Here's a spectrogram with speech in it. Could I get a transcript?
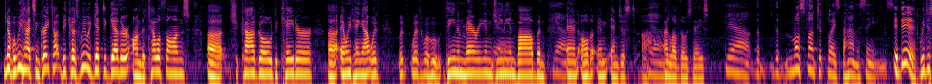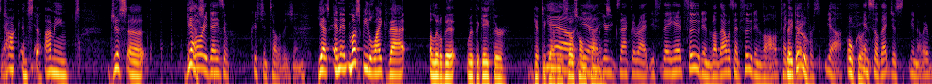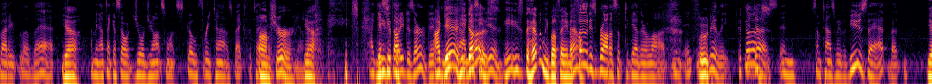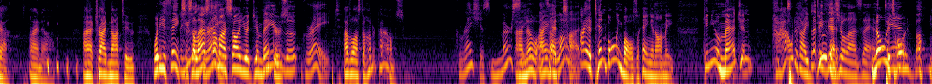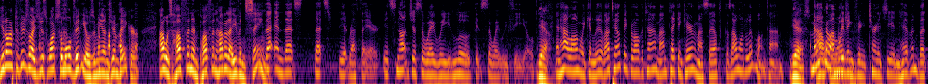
no, but we've had some great talk because we would get together on the telethons, uh, Chicago, Decatur, uh, and we'd hang out with, with, with who? Dean and Mary and Jeannie and Bob and, Yeah. and all the, and, and just, oh, Yeah. I love those days. Yeah, the the most fun took place behind the scenes. It did. We just Yeah. talk and stuff. I mean, just, uh, yes. Glory days of Christian television. Yes, and it must be like that a little bit with the Gaither get-togethers, yeah, those Yeah, homecomings. you're exactly right. If they had food involved, they always had food involved. Take They a break do. For, yeah. oh, good. And so that just, you know, everybody loved that. yeah, I mean, I think I saw George Johnson once go three times back to the table. I'm sure. Yeah. He's- I guess he's he thought the- he deserved it. I didn't- he I does. Guess he did. He's at the heavenly buffet The now. food has brought us together a lot. it Food. really. It does. it does. And sometimes we've abused that, but Yeah, I know. I tried not to. What do you think? You Since the look last time I great. saw you at Jim Bakker's, you look great. I've lost 100 pounds. Gracious mercy. I know. That's I had a lot. I had 10 bowling balls hanging on me. Can you imagine? How did I Let do me that? visualize that. No, it's Ten hard. bo- You don't have to visualize. You just watch some old videos of me on Jim Baker. I was huffing and puffing. How did I even sing? That, and that's that's it right there. It's not just the way we look; it's the way we feel. yeah. And how long we can live. I tell people all the time, I'm taking care of myself because I want to live a long time. Yes. I mean, I, know I'm living you. for eternity in heaven, but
